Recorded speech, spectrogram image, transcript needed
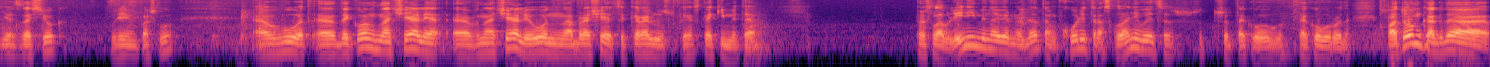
я засек, время пошло. А вот, э, так он вначале, э, вначале он обращается к королю с какими-то прославлениями, наверное, да, там входит, раскланивается, что-то такого, такого рода. Потом, когда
